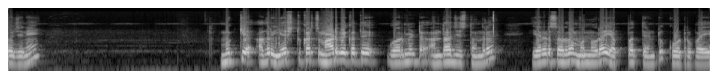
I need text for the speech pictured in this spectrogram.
ಯೋಜನೆ ಮುಖ್ಯ ಅದರ ಎಷ್ಟು ಖರ್ಚು ಮಾಡಬೇಕತ್ತೆ ಗೌರ್ಮೆಂಟ್ ಅಂದಾಜಿಸ್ತಂದ್ರೆ ಎರಡು ಸಾವಿರದ ಮುನ್ನೂರ ಎಪ್ಪತ್ತೆಂಟು ಕೋಟಿ ರೂಪಾಯಿ.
